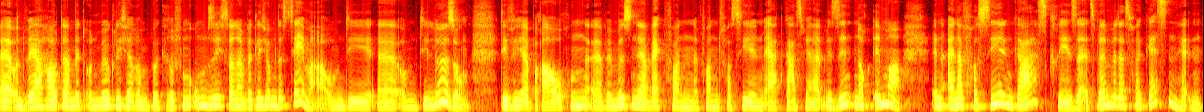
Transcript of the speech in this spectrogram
äh, und wer haut da mit unmöglicheren Begriffen um sich, sondern wirklich um das Thema, um die, äh, um die Lösung, die wir hier brauchen. Äh, wir müssen ja weg von, von fossilem Erdgas. Wir, wir sind noch immer in einer fossilen Gaskrise, als wenn wir das vergessen hätten.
